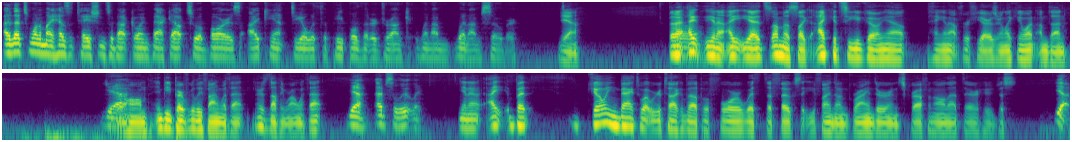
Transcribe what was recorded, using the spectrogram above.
Uh, that's one of my hesitations about going back out to a bar is I can't deal with the people that are drunk when I'm when I'm sober. Yeah. But I, I, Oh. you know, I yeah, it's almost like I could see you going out, hanging out for a few hours, and like, you know what, I'm done. Yeah. Go Yeah. home and be perfectly fine with that. There's nothing wrong with that. Yeah, absolutely. You know, I but going back to what we were talking about before with the folks that you find on Grindr and Scruff and all that there who just Yeah.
